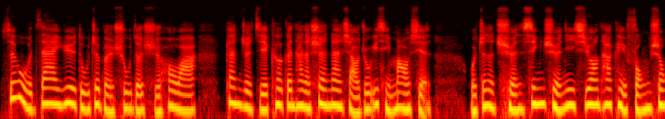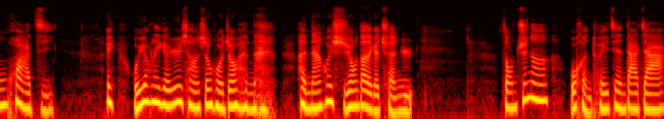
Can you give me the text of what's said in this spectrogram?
所以我在阅读这本书的时候啊，看着杰克跟他的圣诞小猪一起冒险，我真的全心全意希望他可以逢凶化吉。诶，我用了一个日常生活中很难很难会使用到的一个成语。总之呢，我很推荐大家。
